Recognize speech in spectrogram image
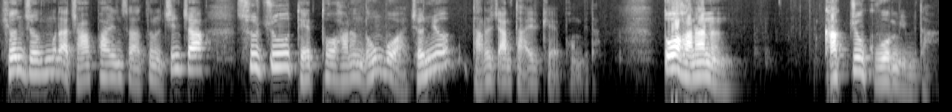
현 정부나 좌파 인사들은 진짜 수주 대토하는 농부와 전혀 다르지 않다 이렇게 봅니다. 또 하나는 각주구검입니다.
